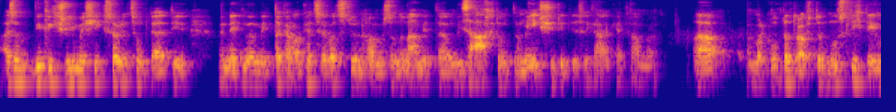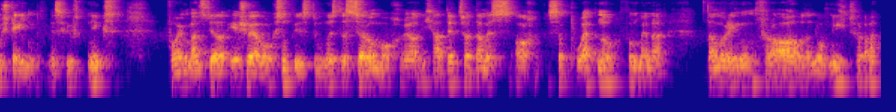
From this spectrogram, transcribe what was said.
Also wirklich schlimme Schicksale zum Teil, die nicht nur mit der Krankheit selber zu tun haben, sondern auch mit der Missachtung der Menschen, die diese Krankheit haben. Äh, man kommt dann drauf, du musst dich dem stellen. Es hilft nichts. Vor allem, wenn du ja eh schon erwachsen bist, du musst das selber machen. Ja. Ich hatte zwar damals auch Support noch von meiner damaligen Frau oder noch nicht Frau,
